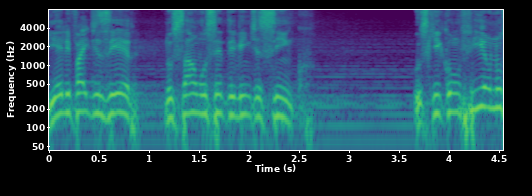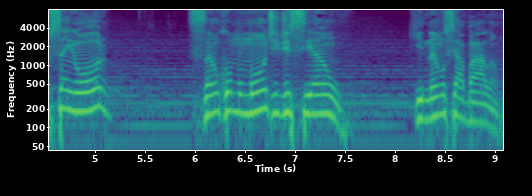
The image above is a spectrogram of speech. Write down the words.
E ele vai dizer no Salmo 125: Os que confiam no Senhor são como o monte de Sião, que não se abalam.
